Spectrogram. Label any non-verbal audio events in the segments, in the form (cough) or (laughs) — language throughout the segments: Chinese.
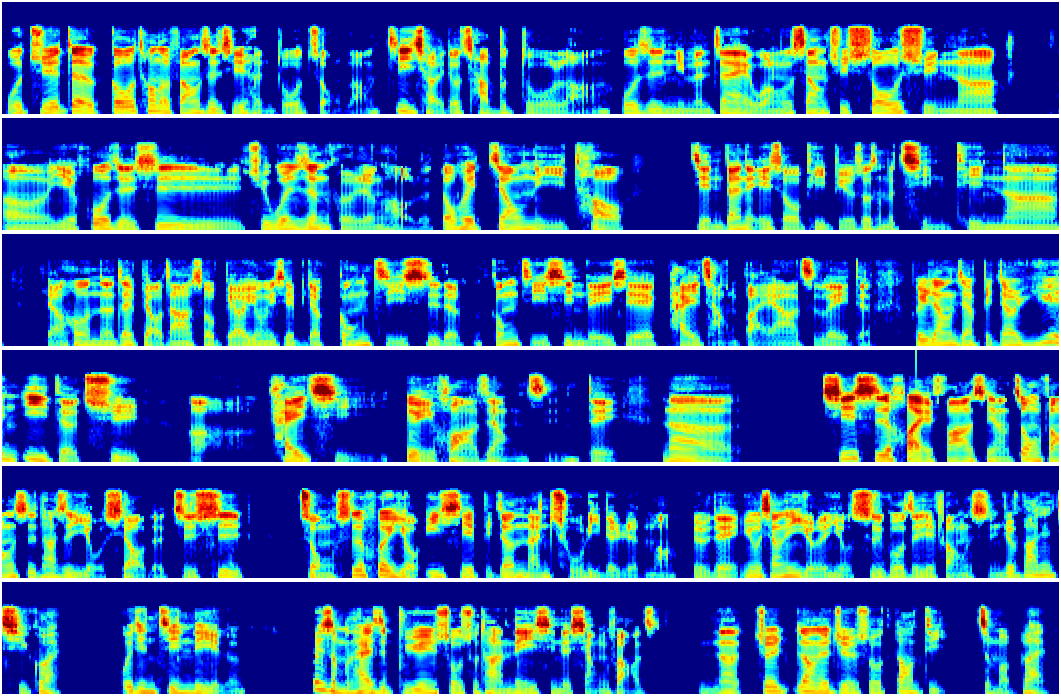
我觉得沟通的方式其实很多种啦，技巧也都差不多啦，或是你们在网络上去搜寻啊，呃，也或者是去问任何人好了，都会教你一套简单的 SOP，比如说什么倾听啊。然后呢，在表达的时候，不要用一些比较攻击式的、攻击性的一些开场白啊之类的，会让人家比较愿意的去啊、开启对话这样子。对，那其实后来发现啊，这种方式它是有效的，只是总是会有一些比较难处理的人嘛，对不对？因为我相信有人有试过这些方式，你就发现奇怪，我已经尽力了。为什么他也是不愿意说出他的内心的想法？那就让人觉得说，到底怎么办？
